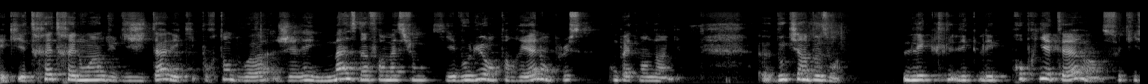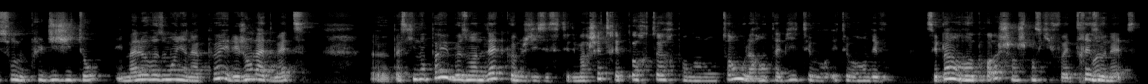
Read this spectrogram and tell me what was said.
et qui est très très loin du digital et qui pourtant doit gérer une masse d'informations qui évolue en temps réel en plus complètement dingue. donc il y a un besoin les, propriétaires, ceux qui sont le plus digitaux, et malheureusement il y en a peu, et les gens l'admettent, euh, parce qu'ils n'ont pas eu besoin de l'aide, comme je disais. C'était des marchés très porteurs pendant longtemps où la rentabilité était au rendez-vous. C'est pas un reproche, hein, je pense qu'il faut être très honnête.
